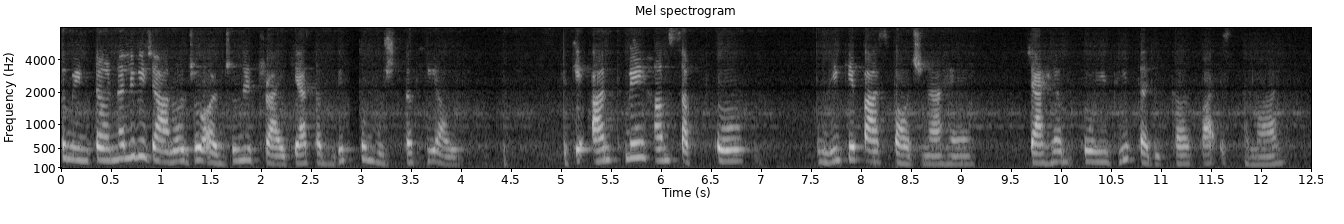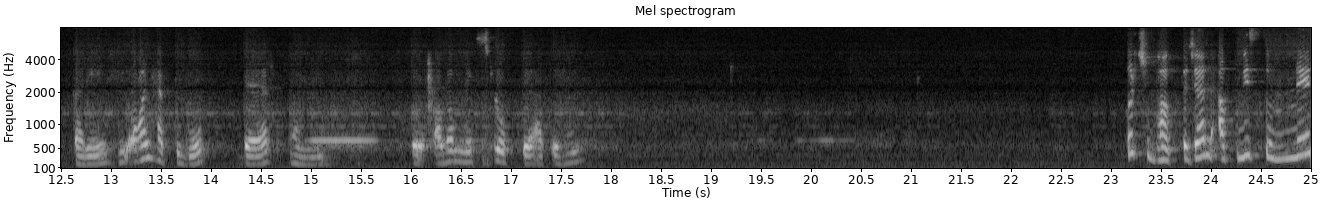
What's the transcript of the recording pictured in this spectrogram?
तुम इंटरनली भी जानो जो अर्जुन ने ट्राई किया, तब भी तुम मुझ तक ही आओगे। क्योंकि अंत में हम सबको उन्हीं के पास पहुँचना है। चाहे हम कोई भी तरीका का इस्तेमाल करें we all have to go there only तो अब हम नेक्स्ट श्लोक पे आते हैं। कुछ भक्तजन अपनी सुनने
